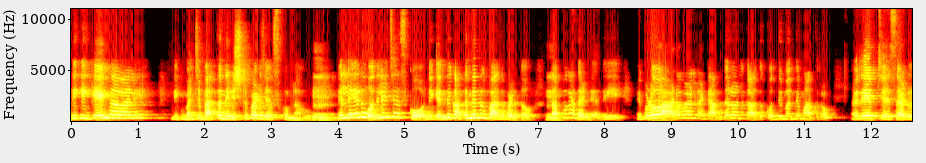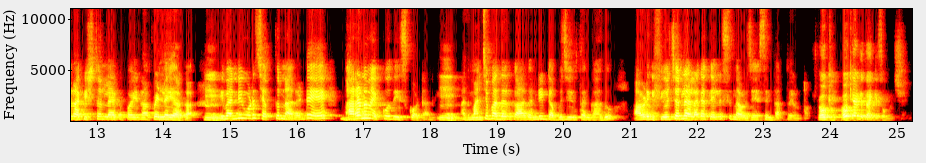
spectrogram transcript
నీకు ఇంకేం కావాలి? నీకు మంచి భర్త నీవు ఇష్టపడి చేసుకున్నావు. లేదు వదిలించేసుకో. నీకు ఎందుకు అతన్ని ఎందుకు బాధ పెడతావు Hmm. తప్పు కదండి అది. ఇప్పుడు ఆడవాళ్ళు అంటే అందరూ అని కాదు కొద్ది మంది మాత్రం రేప్ చేశాడు నాకు ఇష్టం లేకపోయినా పెళ్ళయ్యాక. ఇవన్నీ కూడా చెప్తున్నారు. అంటే భరణం ఎక్కువ తీసుకోవటానికి. అది మంచి పద్ధతి కాదండి డబ్బు జీవితం కాదు. ఆవిడకి ఫ్యూచర్లో ఎలాగో తెలుస్తుంది ఆవిడ చేసిన తప్పే ఉంటాం. ఓకే ఓకే అండి. Thank you so much.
